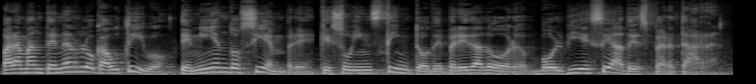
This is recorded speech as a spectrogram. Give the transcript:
Para mantenerlo cautivo, temiendo siempre que su instinto depredador volviese a despertar.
